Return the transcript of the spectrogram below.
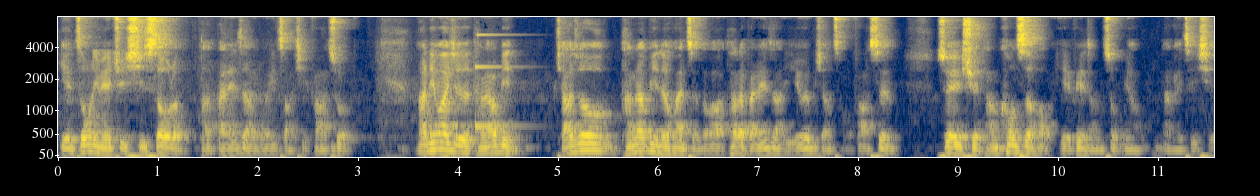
眼中里面去吸收了，啊，白内障容易早期发作。那另外就是糖尿病，假如说糖尿病的患者的话，他的白内障也会比较早发生。所以血糖控制好也非常重要。大概这些。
